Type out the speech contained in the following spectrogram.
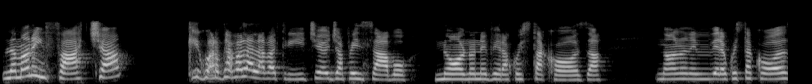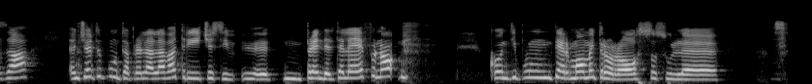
una mano in faccia che guardava la lavatrice e già pensavo, no, non è vera questa cosa, no, non è vera questa cosa. A un certo punto apre la lavatrice, si eh, prende il telefono con tipo un termometro rosso sul... Sì,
